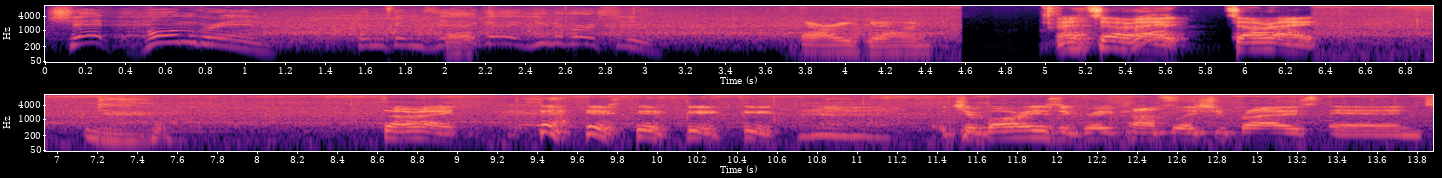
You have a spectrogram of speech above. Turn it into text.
Chet Holmgren from Gonzaga University. sorry, John. That's all right. It's all right. it's all right. Jabari is a great consolation prize, and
